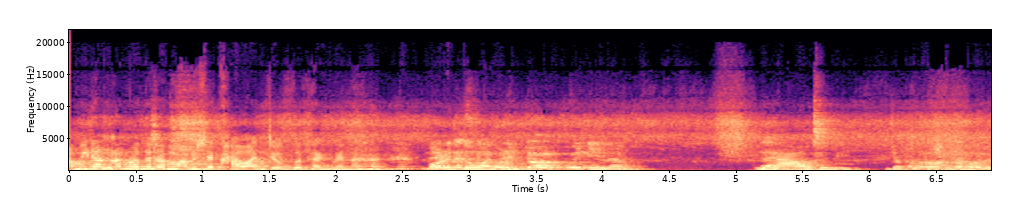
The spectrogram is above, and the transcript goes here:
আমি রান্না করে তো এটা মানুষের খাওয়ার যোগ্য থাকবে না। পরে তোমাদের অল্পই নিলাম নাও। তুমি যত হবে।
